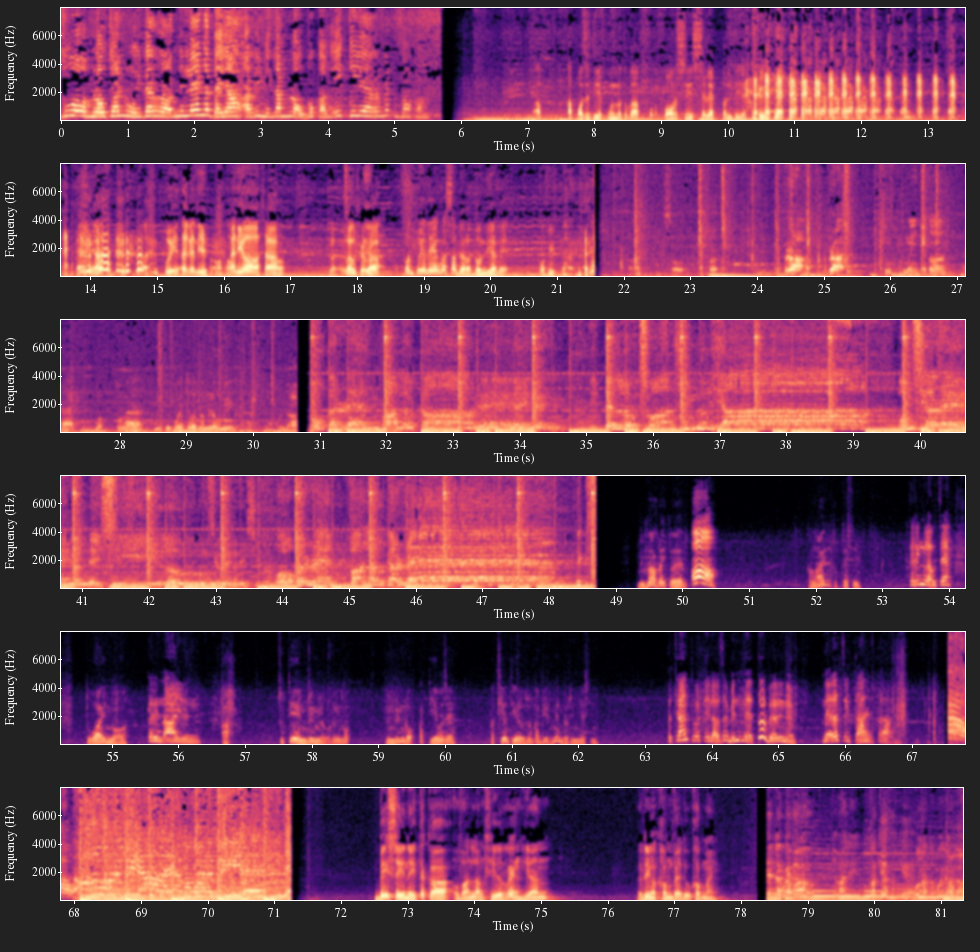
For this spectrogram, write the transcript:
zuo om lo chan rui der ro ni lenga daya ari mi nam lo bu kang e clear vek zo kang. A a positive mun tu ka for si select pan ti. Pui ta cái này anh nhớ sao lâu rồi con pui leng na sa bero don dia le covid. So bro bro tung tung ini ka eh tu nga ni ti boy tu nam lo mi mình ngạc đấy tụi em. Ồ, càng ai nó tục thế gì cái ring lâu chứ, tụi ai mà cái ring ai à chút tiền rừng lâu rồi, nó mình rừng đọc các tiền mà chứ và tiền thì lâu chúng ta biết mình bởi rừng nhé xin. Và thiên thủ tỷ lâu sẽ mình nè tôi bởi rừng nè nè là chúng ta. Bây giờ này tất cả van lam thì rèn hiền. Ringa khăm về đủ khắp mày.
